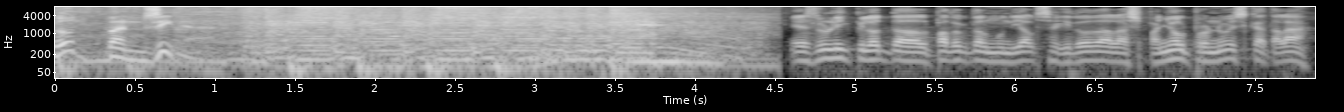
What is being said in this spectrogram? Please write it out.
Tot benzina. És l'únic pilot del paddock del Mundial seguidor de l'Espanyol, però no és català.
